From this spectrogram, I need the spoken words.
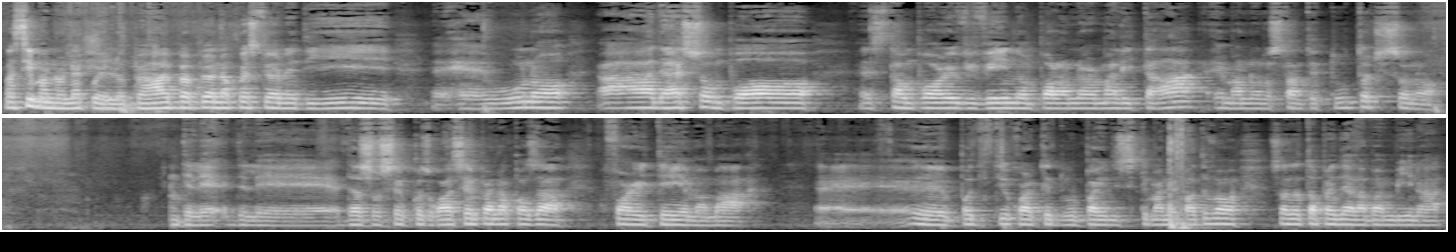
Ma sì, ma non è quello, però è proprio una questione di eh, uno ah, adesso un po' eh, sta un po' rivivendo un po' la normalità, eh, ma nonostante tutto ci sono delle, delle adesso se, qua è sempre una cosa fuori tema, ma eh, di qualche due paio di settimane fa dovevo, sono andato a prendere la bambina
